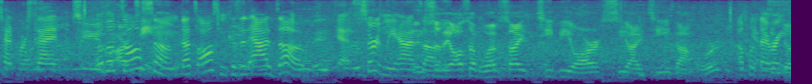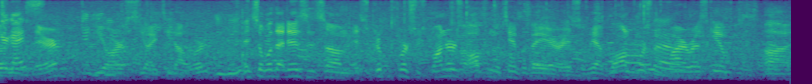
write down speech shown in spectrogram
10% to Oh, that's our awesome. team. That's awesome because it adds up. It Yes. certainly adds And up. so they also have a website, tbrcit.org. I'll put that right here, guys. There, tbrcit.org. And so what that is, is um, it's a group of first responders, all from the Tampa Bay area. So we have law enforcement, Awesome. fire rescue, uh,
